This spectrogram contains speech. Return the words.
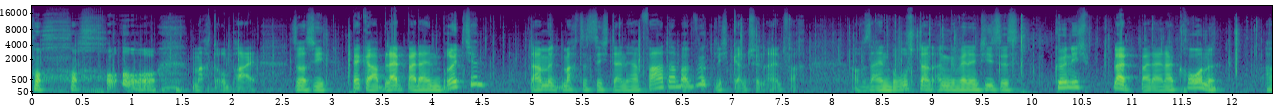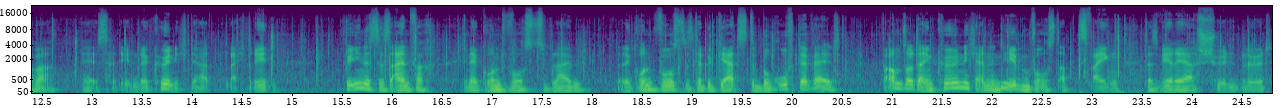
Hohoho, ho, ho, machte Opal. Sowas wie Bäcker, bleib bei deinen Brötchen? Damit macht es sich dein Herr Vater aber wirklich ganz schön einfach. Auf seinen Berufsstand angewendet hieß es, König, bleib bei deiner Krone. Aber er ist halt eben der König, der hat leicht reden. Für ihn ist es einfach, in der Grundwurst zu bleiben. Seine Grundwurst ist der begehrteste Beruf der Welt. Warum sollte ein König eine Nebenwurst abzweigen? Das wäre ja schön blöd.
